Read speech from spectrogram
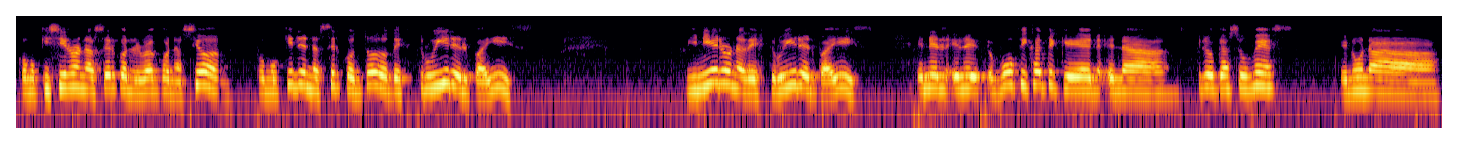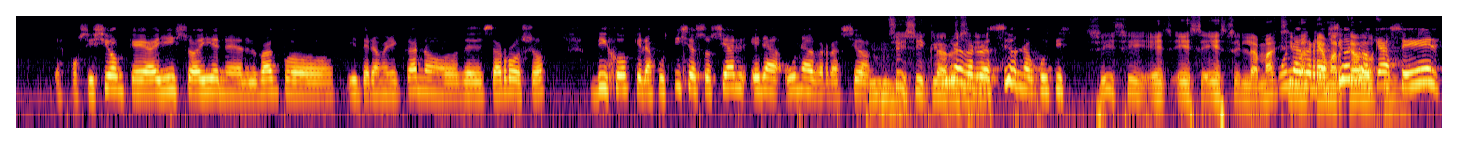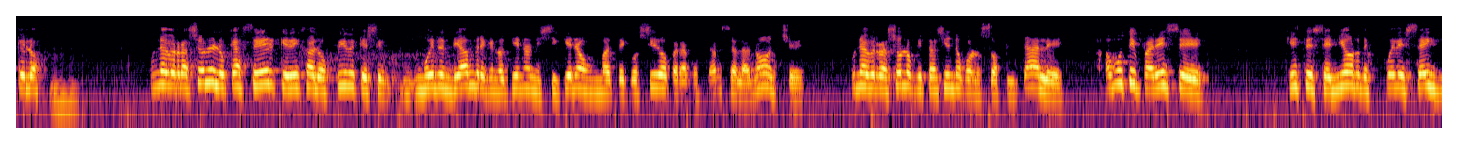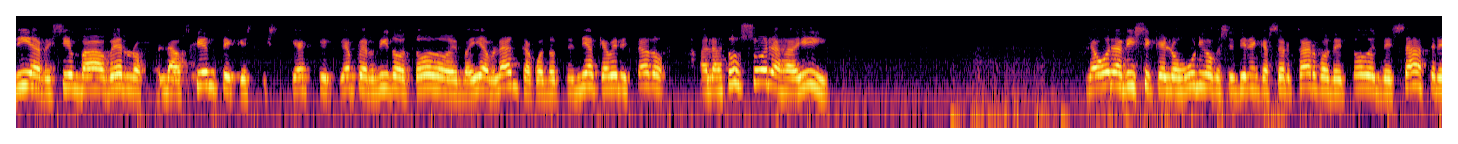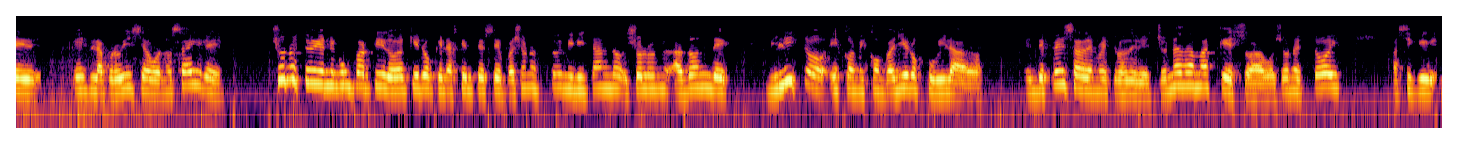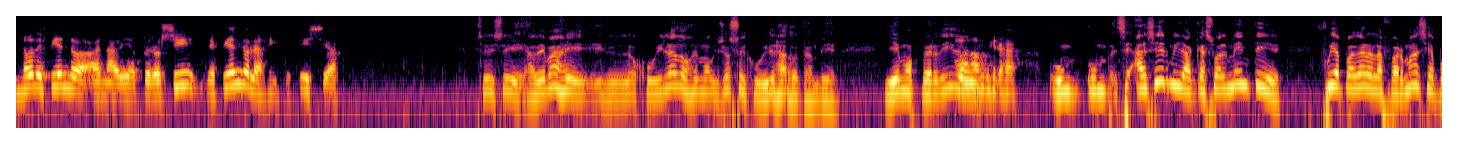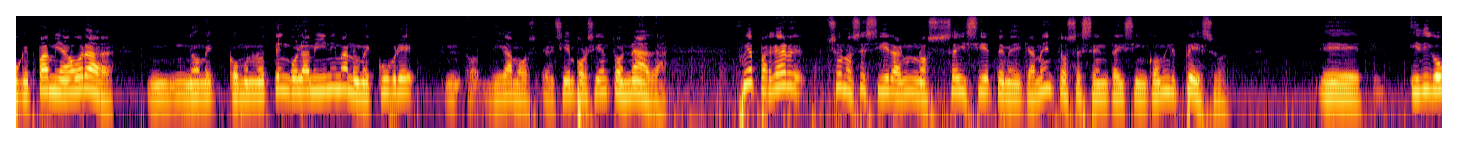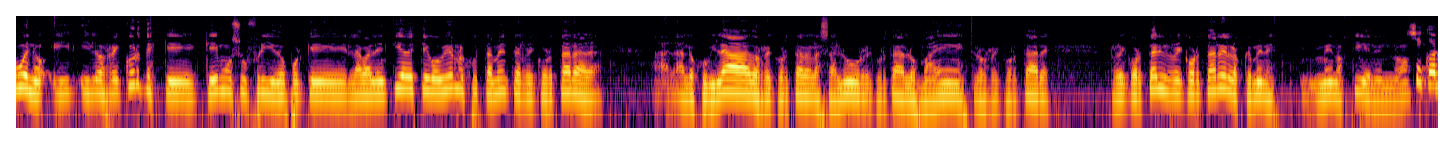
como quisieron hacer con el Banco Nación, como quieren hacer con todo, destruir el país. Vinieron a destruir el país. En el, en el, vos fíjate que en, la, creo que hace un mes, en una exposición que hizo ahí en el Banco Interamericano de Desarrollo, dijo que la justicia social era una aberración. Sí, sí, claro. Una aberración la justicia. Sí, sí, es, es, es la máxima que ha marcado. lo que hace él, que los... Una aberración es lo que hace él, que deja a los pibes que se mueren de hambre, que no tienen ni siquiera un mate cocido para acostarse a la noche. Una aberración lo que está haciendo con los hospitales. ¿A vos te parece que este señor después de seis días recién va a ver la gente que, que, ha perdido todo en Bahía Blanca, cuando tendría que haber estado a las dos horas ahí? Y ahora dice que lo único que se tienen que hacer cargo de todo el desastre es la provincia de Buenos Aires. Yo no estoy en ningún partido, eh, quiero que la gente sepa, yo no estoy militando, yo a donde milito es con mis compañeros jubilados, en defensa de nuestros derechos, nada más que eso hago, yo no estoy, así que no defiendo a nadie, pero sí defiendo las injusticias. Sí, sí, además eh, los jubilados, hemos, yo soy jubilado también, y hemos perdido... Ah, un, ayer, mira, casualmente fui a pagar a la farmacia porque PAMI ahora no me, como no tengo la mínima, no me cubre, digamos, el 100% nada. Fui a pagar, yo no sé si eran unos 6, 7 medicamentos, 65 mil pesos. Eh, y digo, bueno, y, los recortes que, hemos sufrido, porque la valentía de este gobierno es justamente recortar a, a los jubilados, recortar a la salud, recortar a los maestros, recortar recortar y recortar en los que menos, tienen, ¿no? Sí, con,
